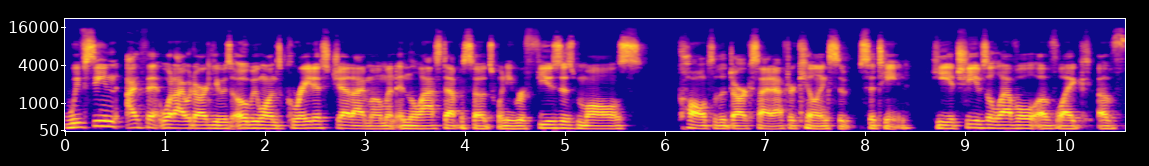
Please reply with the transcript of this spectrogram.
We've seen, I think, what I would argue is Obi Wan's greatest Jedi moment in the last episodes when he refuses Maul's call to the dark side after killing Sa- Satine. He achieves a level of like of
